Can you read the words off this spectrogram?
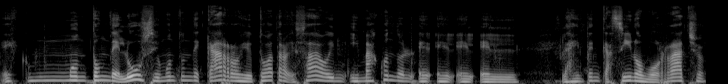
Es como un montón de luces, un montón de carros y todo atravesado. Y, y más cuando el, el- el- el- la gente en casinos, borrachos.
